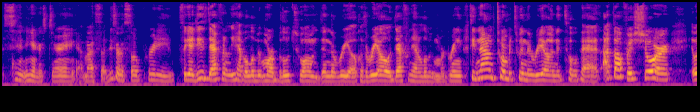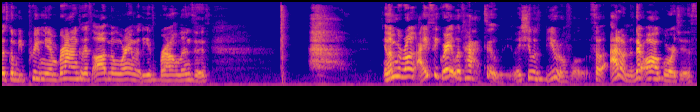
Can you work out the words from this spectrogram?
sitting here staring at myself. These are so pretty. So yeah, these definitely have a little bit more blue to them than the Rio because the Rio definitely had a little bit more green. See, now I'm torn between the Rio and the Topaz. I thought for sure it was going to be premium brown because that's all I've been wearing with these brown lenses. And let me wrong, Icy Gray was hot too. She was beautiful. So I don't know. They're all gorgeous.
